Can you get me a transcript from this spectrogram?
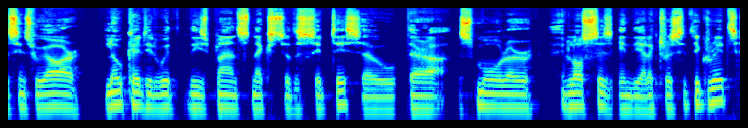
since we are located with these plants next to the city. So there are smaller losses in the electricity grid,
